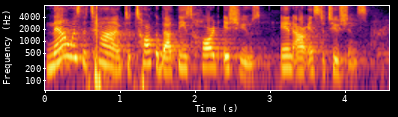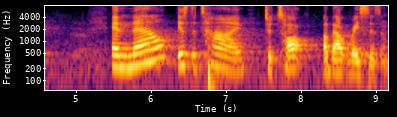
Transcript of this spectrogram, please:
Now is the time to talk about these hard issues in our institutions. And now is the time to talk about racism.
